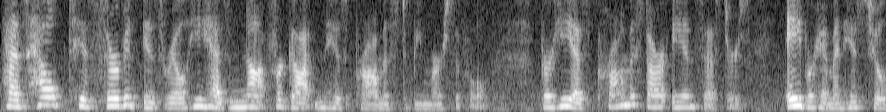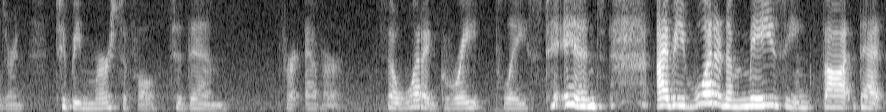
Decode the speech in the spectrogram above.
has helped his servant Israel. He has not forgotten his promise to be merciful. For he has promised our ancestors, Abraham and his children, to be merciful to them forever. So, what a great place to end. I mean, what an amazing thought that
